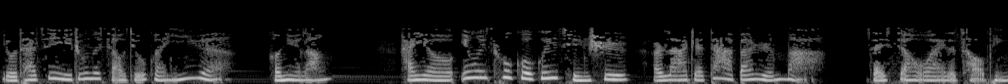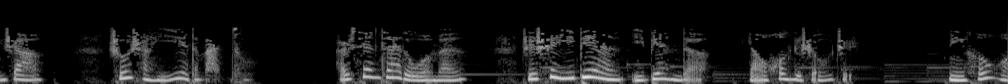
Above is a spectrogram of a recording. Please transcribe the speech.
有他记忆中的小酒馆音乐和女郎，还有因为错过归寝室而拉着大班人马在校外的草坪上说上一夜的满足。而现在的我们，只是一遍一遍的摇晃着手指，你和我，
